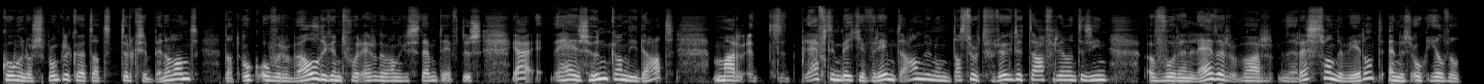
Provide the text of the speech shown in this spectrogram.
komen oorspronkelijk uit dat Turkse binnenland, dat ook overweldigend voor voor Erdogan gestemd heeft. Dus ja, hij is hun kandidaat. Maar het, het blijft een beetje vreemd aandoen om dat soort vreugdetaferelen te zien voor een leider waar de rest van de wereld, en dus ook heel veel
